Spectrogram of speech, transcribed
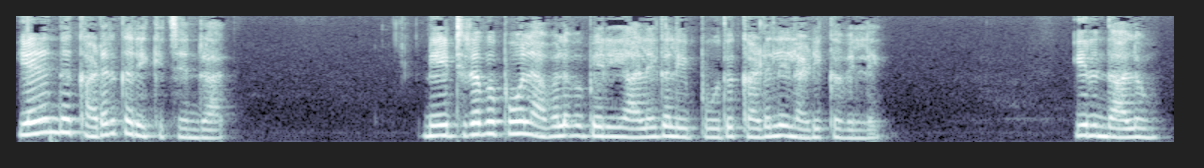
எழுந்து கடற்கரைக்கு சென்றாள். நேற்றிரவு போல் அவ்வளவு பெரிய அலைகள் இப்போது கடலில் அடிக்கவில்லை. இருந்தாலும்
